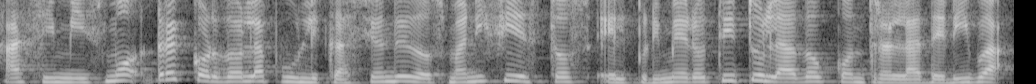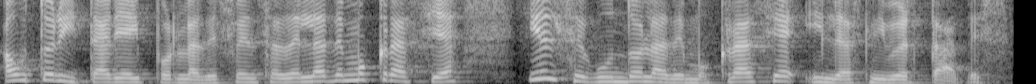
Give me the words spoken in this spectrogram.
Asimismo, recordó la publicación de dos manifiestos, el primero titulado Contra la deriva autoritaria y por la defensa de la democracia y el segundo La democracia y las libertades.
